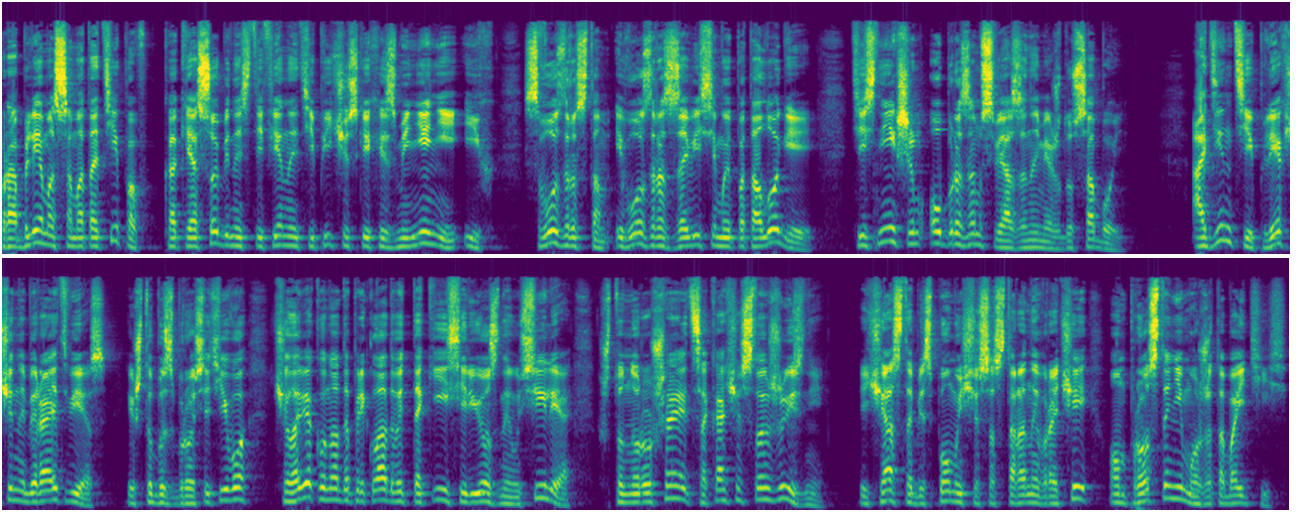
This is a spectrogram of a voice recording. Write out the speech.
Проблема соматотипов, как и особенности фенотипических изменений их с возрастом и возраст-зависимой патологией, теснейшим образом связаны между собой. Один тип легче набирает вес, и чтобы сбросить его, человеку надо прикладывать такие серьезные усилия, что нарушается качество жизни, и часто без помощи со стороны врачей он просто не может обойтись.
